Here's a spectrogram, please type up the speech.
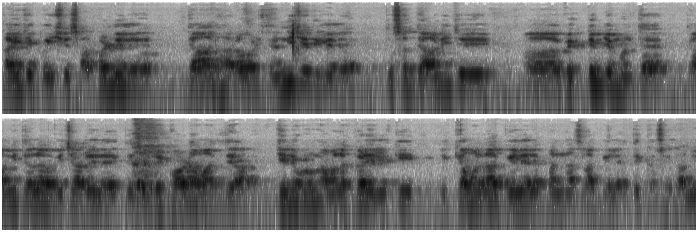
काही जे पैसे सापडलेले आहे त्या आधारावर त्यांनी जे दिलेले आहे तो सध्या आणि जे व्यक्तीम जे म्हणताय ते आम्ही त्याला विचारलेलं आहे त्याचे रेकॉर्ड आम्हाला द्या जेणेकरून आम्हाला कळेल की एक्कावन्न लाख गेलेले पन्नास लाख गेले ते कसे झाले?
